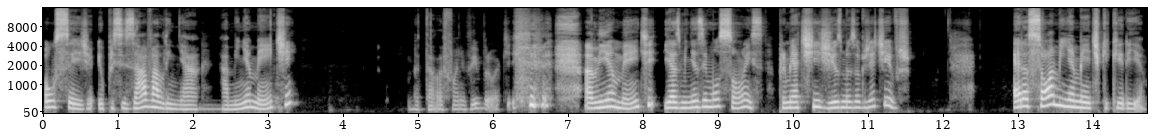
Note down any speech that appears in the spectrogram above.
Ou seja, eu precisava alinhar a minha mente. Meu telefone vibrou aqui. a minha mente e as minhas emoções para me atingir os meus objetivos. Era só a minha mente que queria.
